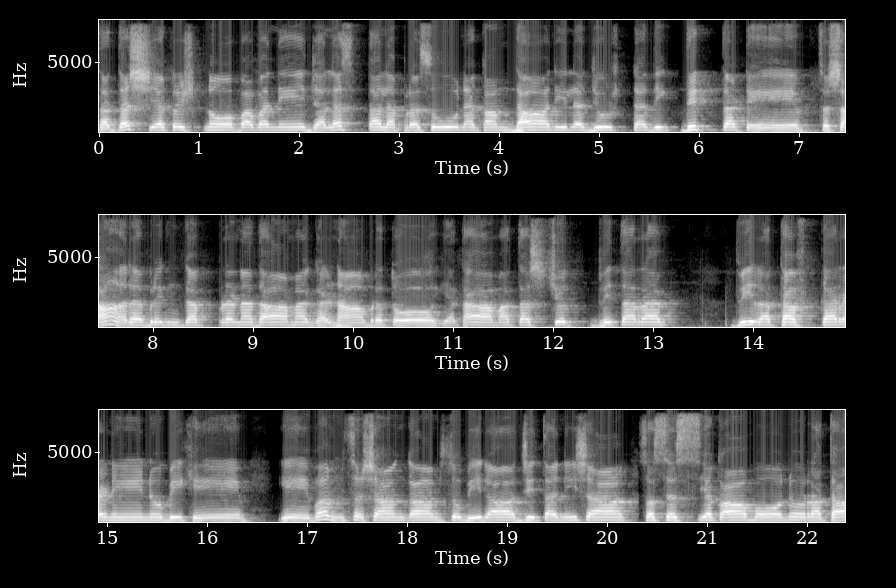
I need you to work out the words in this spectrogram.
तदस्य कृष्णो भवने जलस्थलप्रसूनकान्धानिलजुष्टदिग्दिक्तटे सशारभृङ्गप्रणदामगणाव्रतो यथा मतश्च्युद्वितर द्विरथः करणेनुभिः एवं शशाङ्गां सुविराजितनिशा सस्य कामोऽनुरथा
